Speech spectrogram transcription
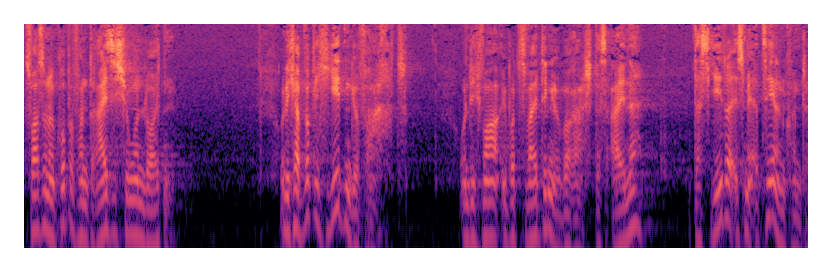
Es war so eine Gruppe von 30 jungen Leuten. Und ich habe wirklich jeden gefragt. Und ich war über zwei Dinge überrascht. Das eine, dass jeder es mir erzählen konnte.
